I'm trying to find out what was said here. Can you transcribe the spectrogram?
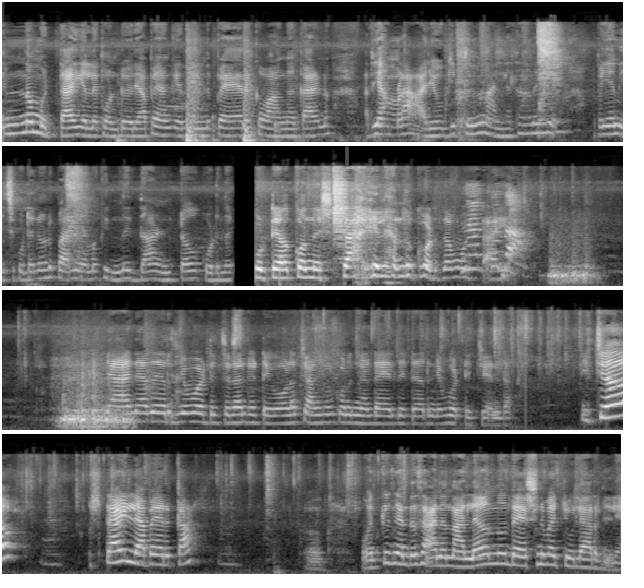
എന്നും മിഠായി അല്ലേ കൊണ്ടുവരിക. അപ്പോൾ ഞാൻ കരുതി ഇന്ന് പേരക്ക വാങ്ങാം കാരണം അത് നമ്മളെ ആരോഗ്യത്തിന് നല്ലതാണല്ലോ. അപ്പോൾ ഞാൻ നിച്ചുകുട്ടനോട് പറഞ്ഞു നമുക്ക് ഇന്ന് ഇതാണ് കേട്ടോ കൊടുന്നത് കുട്ടികൾക്കൊന്നും ഇഷ്ടമായില്ല എന്ന് കൊടുത്ത മുട്ടായി ഞാനത് എറിഞ്ഞു കേട്ടോ ഓളെ ചങ്ക കൊടുങ്ങണ്ടായിരുന്നിട്ട് എറിഞ്ഞു പൊട്ടിച്ചിട്ടുണ്ടോ ഇച്ചോ ഇഷ്ടായില്ല പേരക്ക ഓൾക്ക് ഇങ്ങനത്തെ സാധനം? നല്ലതൊന്നും ദേശന് പറ്റൂല അറിയില്ല?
